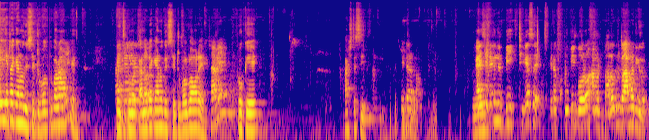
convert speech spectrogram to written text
এই এটা কেন দিচ্ছে একটু বলতে পারো আমাকে? এই যে তোমার কানেটা কেন দিচ্ছে একটু বলব আমারে? ওকে। আসতেছি। এটা নাও। গাইস এটা কিন্তু বিগ ঠিক আছে? এটা খুবই বড় আমার ভালো কিন্তু আমার দিকে ধরো।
